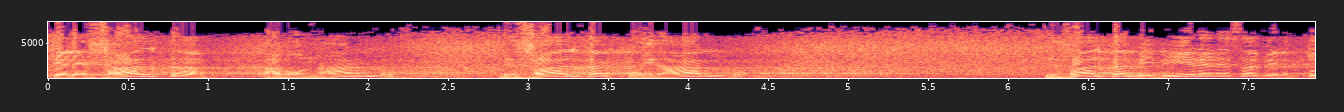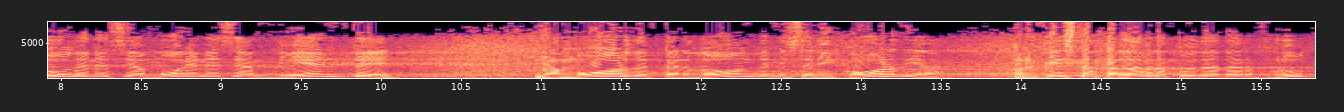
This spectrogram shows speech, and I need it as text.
que le falta abonarlo, le falta cuidarlo, le falta vivir en esa virtud, en ese amor, en ese ambiente de amor, de perdón, de misericordia, para que esta palabra pueda dar fruto.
